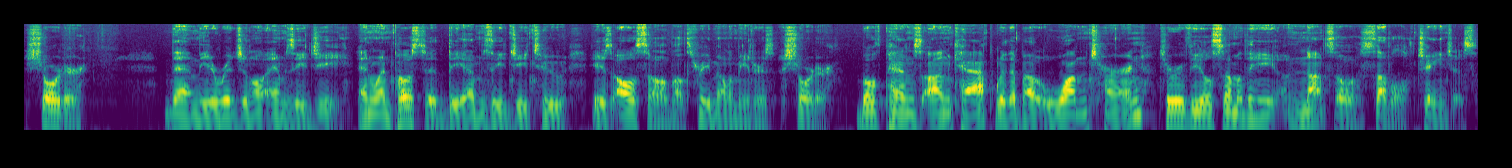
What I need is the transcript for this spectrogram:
shorter than the original MZG. And when posted, the MZG2 is also about 3 millimeters shorter. Both pens uncap with about one turn to reveal some of the not so subtle changes.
